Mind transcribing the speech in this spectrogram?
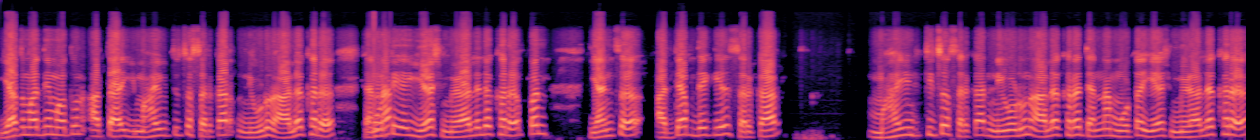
याच माध्यमातून आता महायुतीचं सरकार निवडून आलं खरं त्यांना यश मिळालेलं खरं पण यांचं अद्याप देखील सरकार महायुतीचं सरकार निवडून आलं खरं त्यांना मोठं यश मिळालं खरं.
